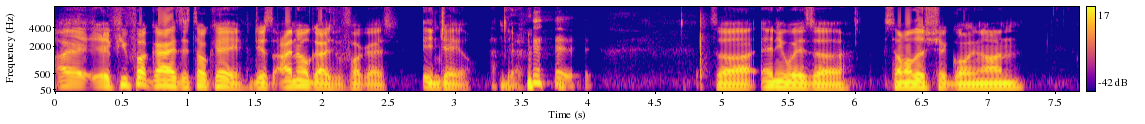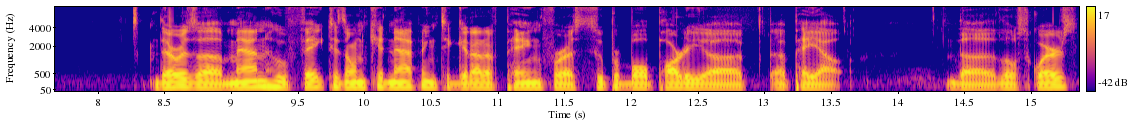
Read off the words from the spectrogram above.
I, if you fuck guys, it's okay. Just I know guys who fuck guys in jail. Yeah. So, uh, anyways, uh, some other shit going on. There was a man who faked his own kidnapping to get out of paying for a Super Bowl party uh, uh, payout, the little squares.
